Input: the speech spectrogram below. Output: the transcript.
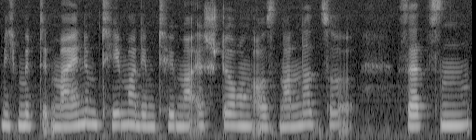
mich mit meinem Thema, dem Thema Essstörung auseinanderzusetzen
